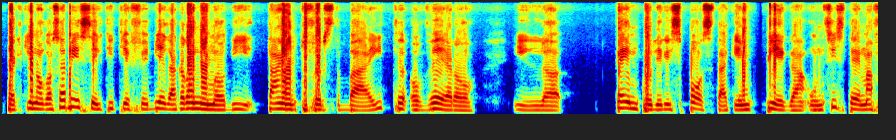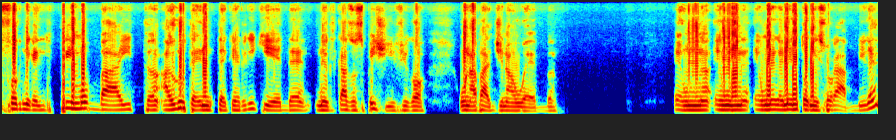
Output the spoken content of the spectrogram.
per chi non lo sapesse, il TTFB è l'acronimo di Time to First Byte, ovvero il tempo di risposta che impiega un sistema a fornire il primo byte all'utente che richiede, nel caso specifico, una pagina web. È un, è un, è un elemento misurabile.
